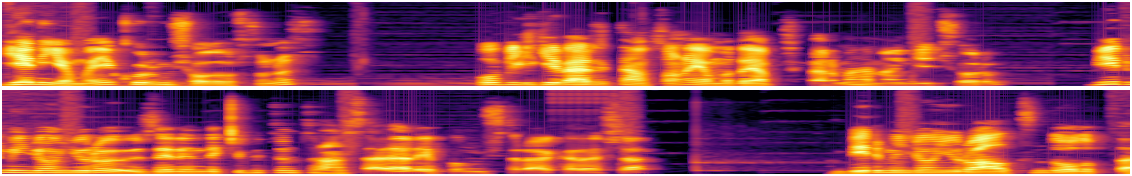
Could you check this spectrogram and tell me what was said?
yeni yamayı kurmuş olursunuz. Bu bilgi verdikten sonra yamada yaptıklarıma hemen geçiyorum. 1 milyon euro üzerindeki bütün transferler yapılmıştır arkadaşlar. 1 milyon euro altında olup da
